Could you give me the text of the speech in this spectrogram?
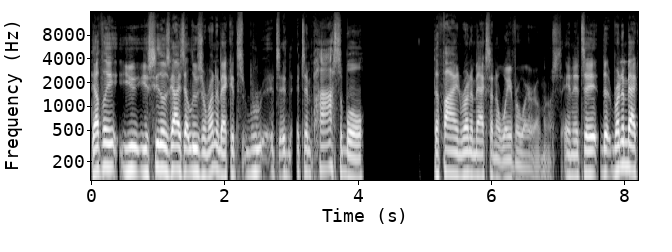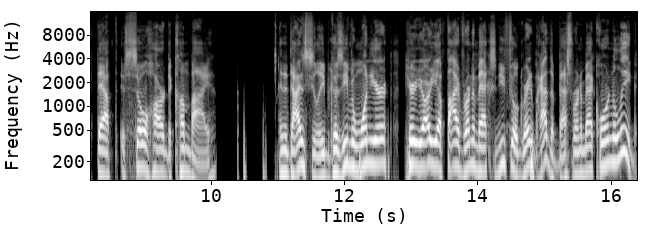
definitely you you see those guys that lose a running back. It's it's it's impossible to find running backs on a waiver wire almost, and it's a the running back depth is so hard to come by in a dynasty league because even one year here you are you have five running backs and you feel great. I had the best running back core in the league,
